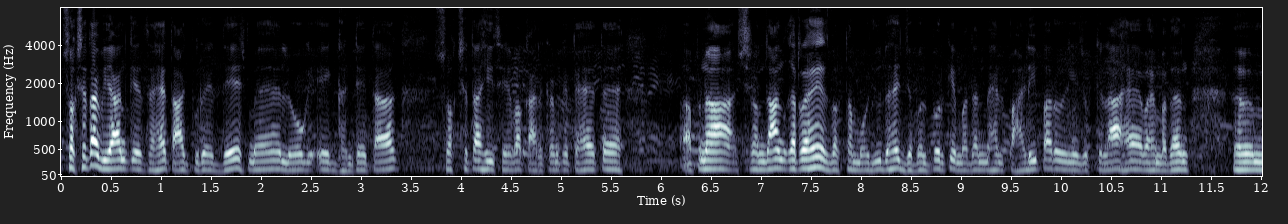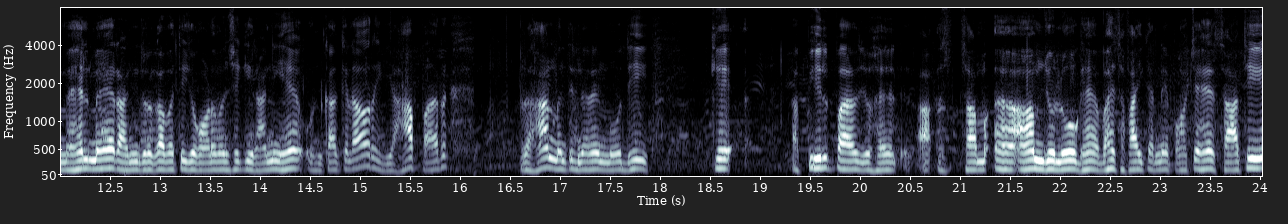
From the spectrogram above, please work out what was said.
स्वच्छता अभियान के तहत आज पूरे देश में लोग एक घंटे तक स्वच्छता ही सेवा कार्यक्रम के तहत अपना श्रमदान कर रहे हैं। इस वक्त हम मौजूद है जबलपुर के मदन महल पहाड़ी पर और ये जो किला है, वह मदन महल में रानी दुर्गावती जो गौड़वंश की रानी है, उनका किला और यहाँ पर प्रधानमंत्री नरेंद्र मोदी के अपील पर जो है आम जो लोग हैं, वह सफ़ाई करने पहुँचे हैं। साथ ही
